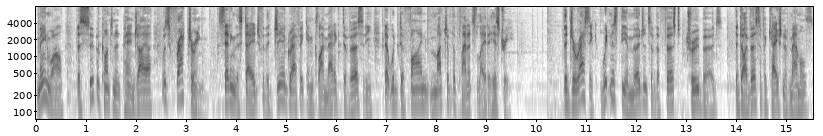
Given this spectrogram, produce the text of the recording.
Meanwhile, the supercontinent Pangaea was fracturing, setting the stage for the geographic and climatic diversity that would define much of the planet's later history. The Jurassic witnessed the emergence of the first true birds, the diversification of mammals,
